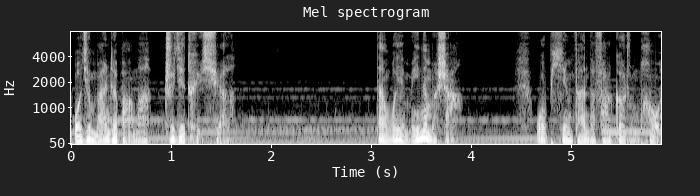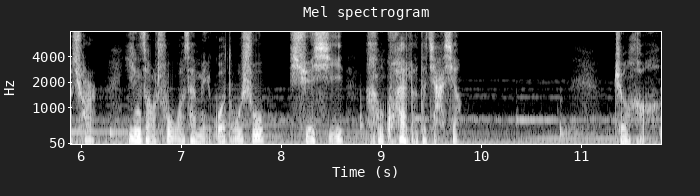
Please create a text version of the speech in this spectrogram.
我就瞒着爸妈直接退学了。但我也没那么傻。我频繁地发各种朋友圈，营造出我在美国读书学习很快乐的假象。正好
